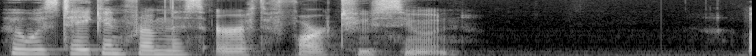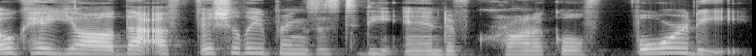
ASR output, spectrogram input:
who was taken from this earth far too soon. Okay, y'all, that officially brings us to the end of Chronicle 40.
